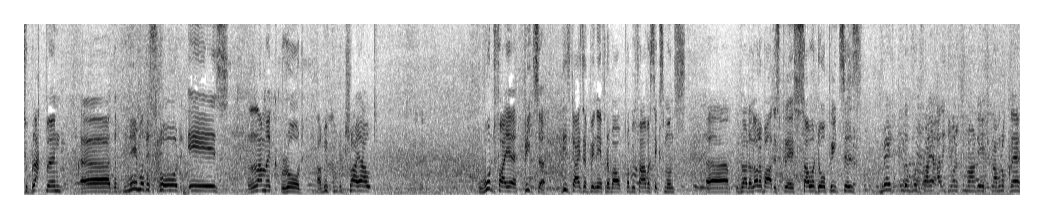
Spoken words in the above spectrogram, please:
to Blackburn. Uh, the name of this road is Lammack Road and we've come to try out Woodfire Pizza. These guys have been here for about probably five or six months. Uh, we've heard a lot about this place. Sourdough pizzas made in the wood fire. Ali, do you want to come around here? You can have a look there.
